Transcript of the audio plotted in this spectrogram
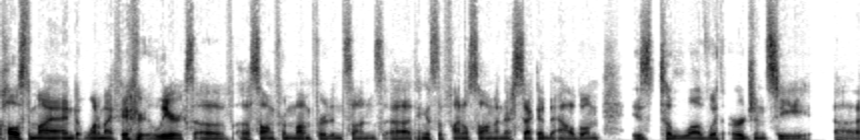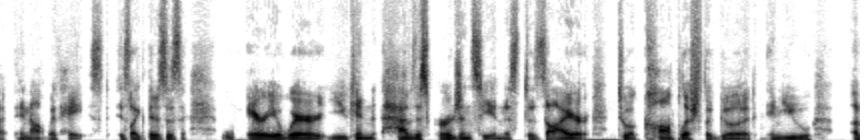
calls to mind one of my favorite lyrics of a song from Mumford and Sons. Uh, I think it's the final song on their second album is to love with urgency uh, and not with haste. Is like there's this area where you can have this urgency and this desire to accomplish the good and you uh,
